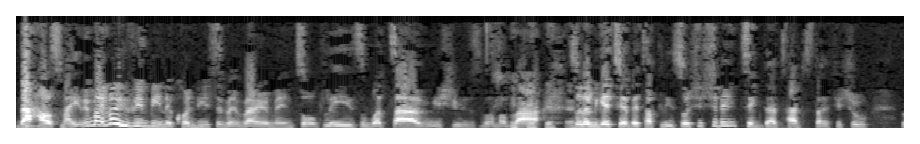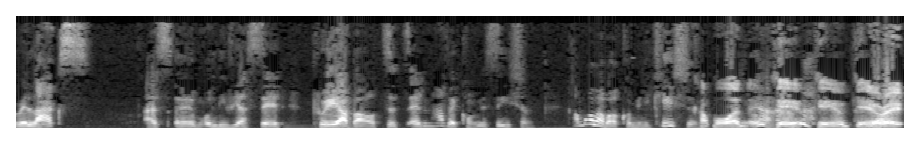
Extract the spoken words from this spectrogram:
that house might, it might not even be in a conducive environment or place, water issues, blah, blah, blah. so let me get to a better place. So she shouldn't take that hard stand. She should relax, as um, Olivia said, pray about it and have a conversation. I'm all about communication. Come on. Yeah. Okay, okay, okay. All right.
